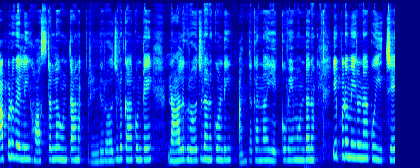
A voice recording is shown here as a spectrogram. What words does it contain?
అప్పుడు వెళ్ళి హాస్టల్లో ఉంటాను. రెండు రోజులు కాకుంటే నాలుగు రోజులు అనుకోండి. అంతకన్నా ఎక్కువేం ఉండను. ఇప్పుడు మీరు నాకు ఇచ్చే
